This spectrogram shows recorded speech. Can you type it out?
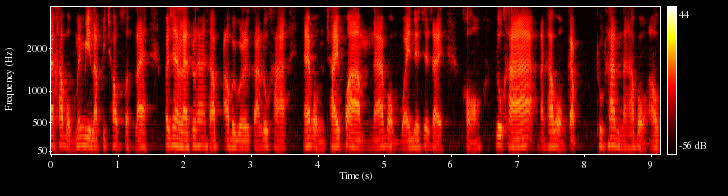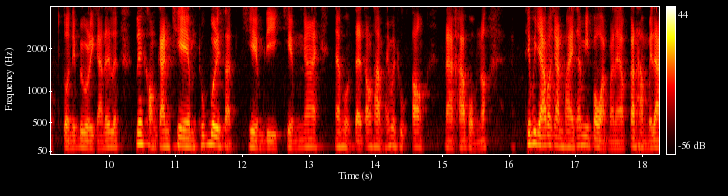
นะครับผมไม่มีรับผิดชอบส่วนแรก เพราะฉะนั้นแล้วทุกท่านครับเอาไปบริการลูกค้านะครับผมใช้ความนะครับผมไว้เนื้อเชื่อใจของลูกค้านะครับผมกับทุกท่านนะครับผมเอาตัวนี้ไปบริการได้เลย เรื่องของการเคมทุกบริษัทเคมดีเคมง่ายนะผมแต่ต้องทำให้มันถูกต้องนะครับผมเนาะ ที่พยาประกันภัยถ้ามีประวัติมาแล้วก็ทำไม่ได้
